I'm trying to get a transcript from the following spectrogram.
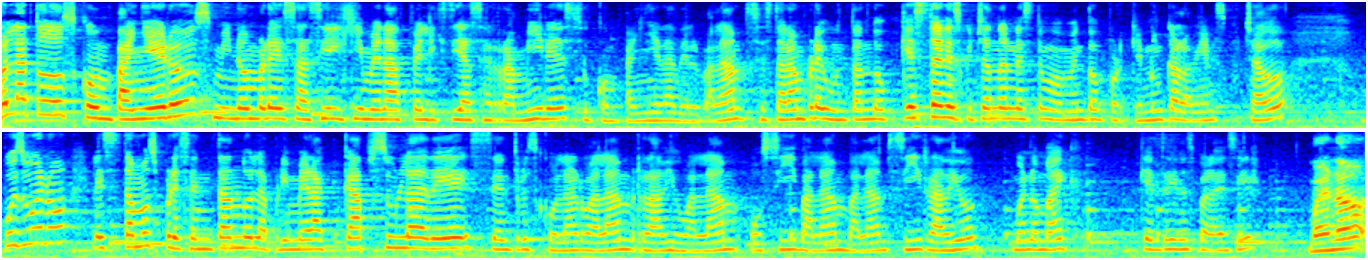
Hola a todos compañeros, mi nombre es Asil Jimena Félix Díaz Ramírez, su compañera del Balam. Se estarán preguntando qué están escuchando en este momento porque nunca lo habían escuchado. Pues bueno, les estamos presentando la primera cápsula de Centro Escolar Balam, Radio Balam, o sí, Balam, Balam, sí, radio. Bueno, Mike, ¿qué tienes para decir? Bueno,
